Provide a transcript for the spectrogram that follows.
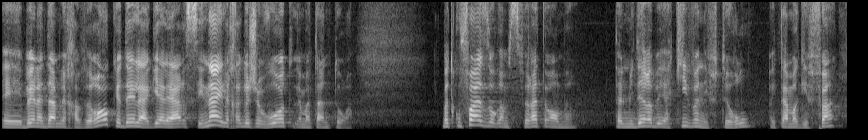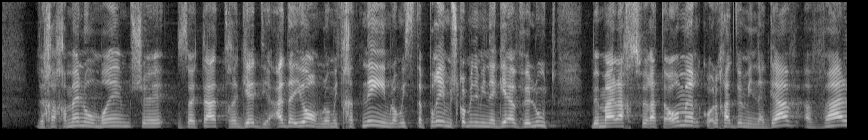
אה, בין אדם לחברו, כדי להגיע להר סיני, לחג השבועות, למתן תורה. בתקופה הזו גם ספירת העומר. תלמידי רבי עקיבא נפטרו, הייתה מגפה, וחכמינו אומרים שזו הייתה טרגדיה. עד היום לא מתחתנים, לא מסתפרים, יש כל מיני מנהגי אבלות במהלך ספירת העומר, כל אחד ומנהגיו, אבל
